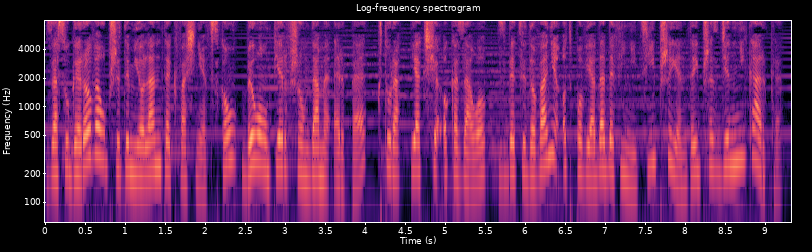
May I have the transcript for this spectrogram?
Zasugerował przy tym Jolantę Kwaśniewską, byłą pierwszą damę RP, która, jak się okazało, zdecydowanie odpowiada definicji przyjętej przez dziennikarkę.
